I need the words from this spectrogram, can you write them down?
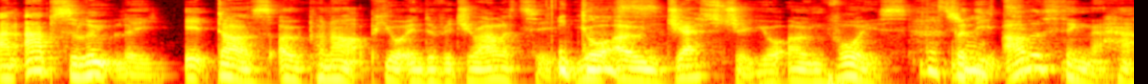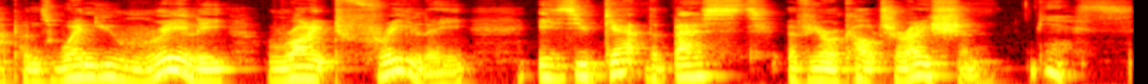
And absolutely, it does open up your individuality, It your does. own gesture, your own voice. That's but the other thing that happens when you really write freely is you get the best of your acculturation. Yes.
